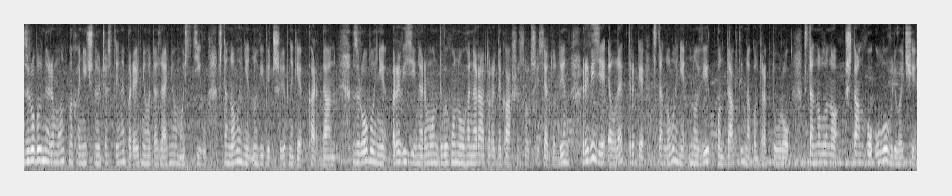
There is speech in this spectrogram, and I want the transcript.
зроблений ремонт механічної частини переднього та заднього мостів, встановлені нові підшипники, кардан, зроблені ревізійний ремонт двигуну генератора ДК 661, ревізія електрики, встановлені нові контакти на контрактуру, встановлено штангоуловлювачі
